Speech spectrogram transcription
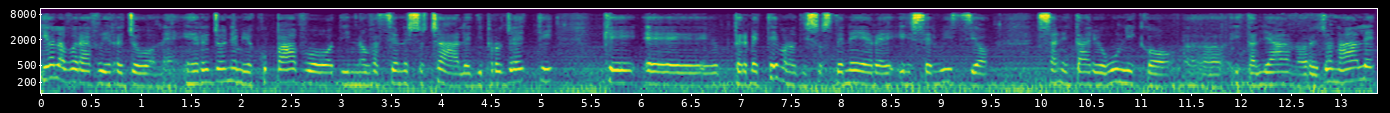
io lavoravo in regione, in regione mi occupavo di innovazione sociale, di progetti che eh, permettevano di sostenere il servizio sanitario unico eh, italiano regionale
